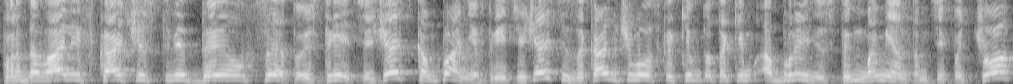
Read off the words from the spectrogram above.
продавали в качестве DLC. То есть третья часть, компания в третьей части заканчивалась каким-то таким обрывистым моментом, типа, чё?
